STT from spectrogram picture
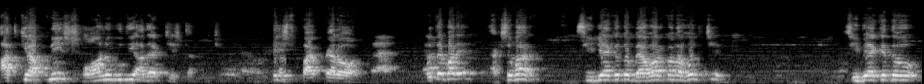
আজকে আপনি সহানুভূতি আদায়ের চেষ্টা করছেন। হতে পারে, একশো বার। সিবিআইকে তো ব্যবহার করা হচ্ছে। সিবিআই কে তো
